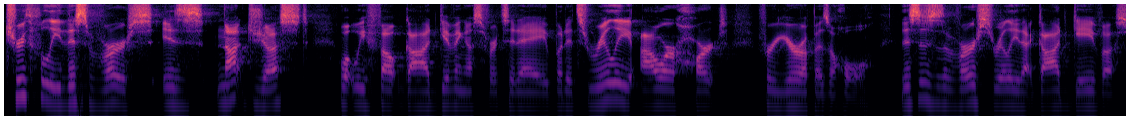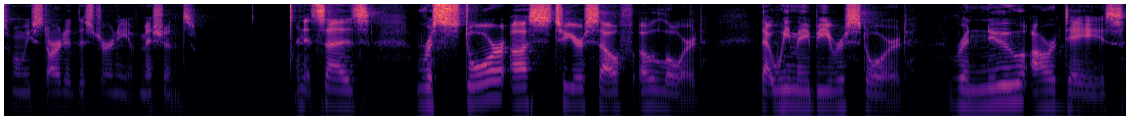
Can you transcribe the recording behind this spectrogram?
truthfully, this verse is not just what we felt God giving us for today, but it's really our heart for Europe as a whole. This is the verse really that God gave us when we started this journey of missions. And it says, Restore us to yourself, O Lord, that we may be restored. Renew our days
